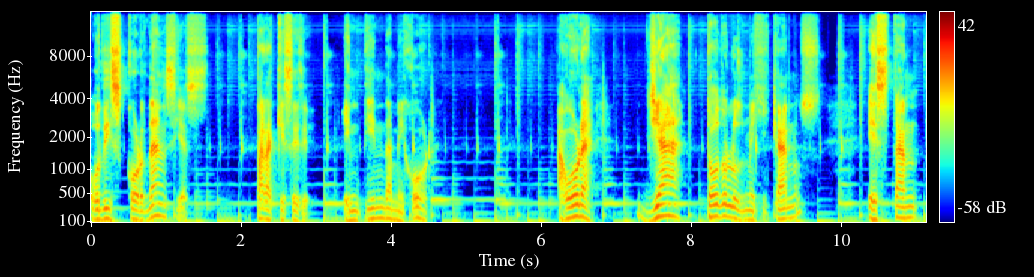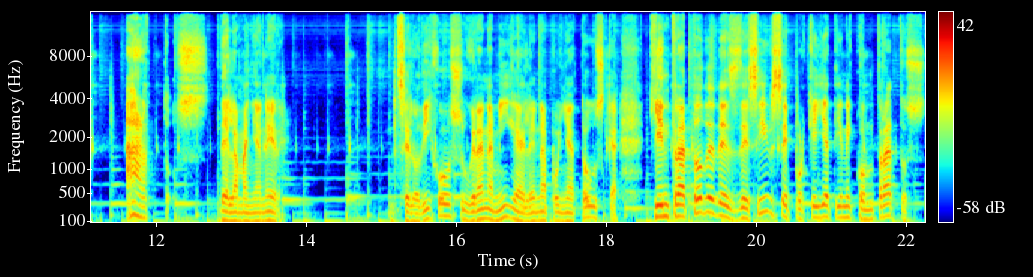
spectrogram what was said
o discordancias para que se entienda mejor. Ahora, ya todos los mexicanos están hartos de la mañanera. Se lo dijo su gran amiga Elena Poniatowska, quien trató de desdecirse porque ella tiene contratos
